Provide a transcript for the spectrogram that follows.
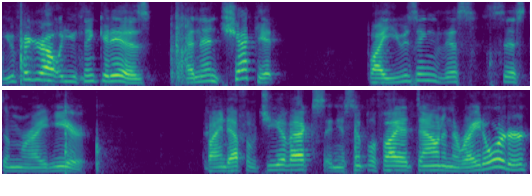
You figure out what you think it is, and then check it by using this system right here. Find f of g of x, and you simplify it down in the right order,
